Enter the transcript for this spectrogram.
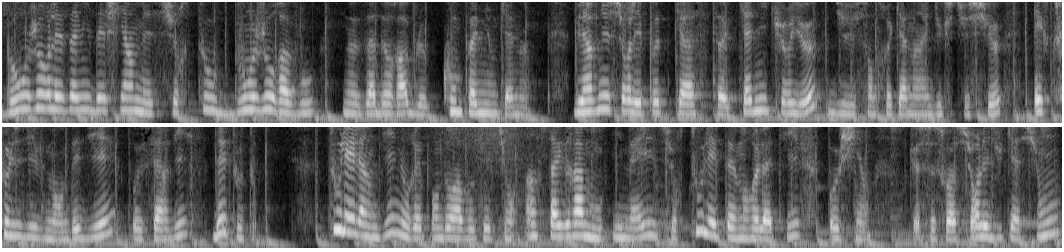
Bonjour les amis des chiens, mais surtout bonjour à vous, nos adorables compagnons canins. Bienvenue sur les podcasts Cani Curieux du Centre Canin et Duxtucieux, exclusivement dédiés au service des toutous. Tous les lundis, nous répondons à vos questions Instagram ou email sur tous les thèmes relatifs aux chiens, que ce soit sur l'éducation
